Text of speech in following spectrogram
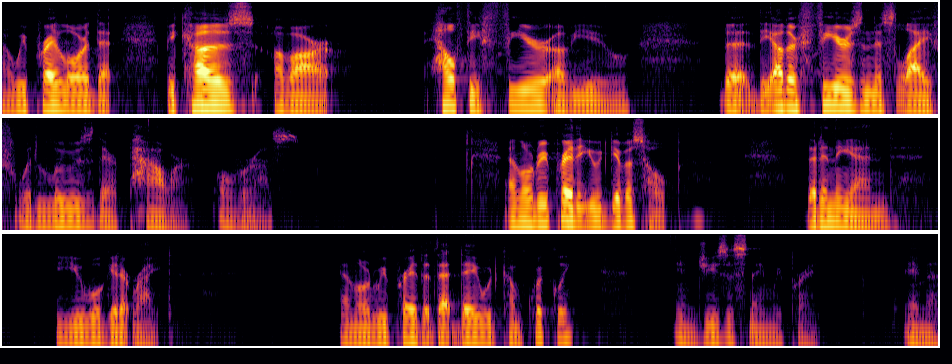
Uh, we pray, Lord, that because of our healthy fear of you, the, the other fears in this life would lose their power over us. And Lord, we pray that you would give us hope, that in the end, you will get it right. And Lord, we pray that that day would come quickly. In Jesus' name we pray. Amen.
